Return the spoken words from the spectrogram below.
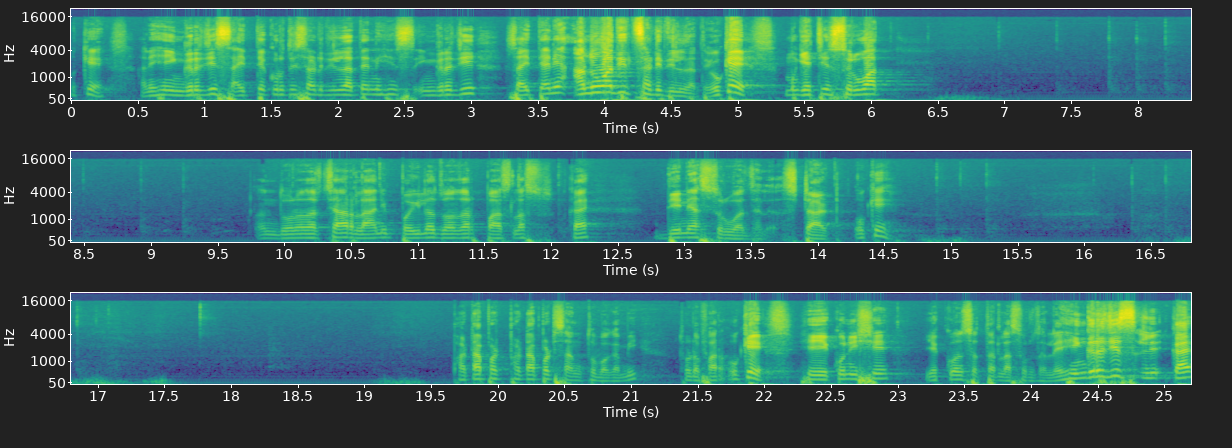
ओके? आणि हे इंग्रजी साहित्य कृतीसाठी दिले जाते आणि हे इंग्रजी साहित्य आणि अनुवादितसाठी दिले जाते. ओके? मग याची सुरुवात दोन हजार चारला आणि पहिलं दोन हजार पाचला काय? देण्यास सुरुवात झालं. स्टार्ट. ओके? फटाफट फटाफट सांगतो बघा मी थोडंफार. ओके हे एकोणीसशे एकोणसत्तरला सुरू झालं. हे इंग्रजी काय?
